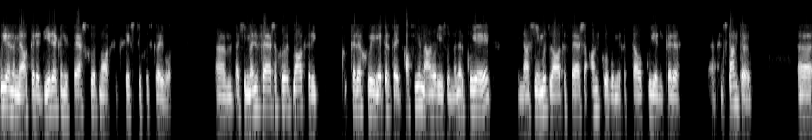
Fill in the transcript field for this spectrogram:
koeie en melkere direk in die vers grootmaak sukses toegeskryf word. Ehm um, as jy min verse groot maak, sal die kudde groei mettertyd afneem, maar wanneer jy so minder koeie het, en dan sien jy moet later verse aankoop om die getal koeie in die kudde uh, in stand te hou. Uh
